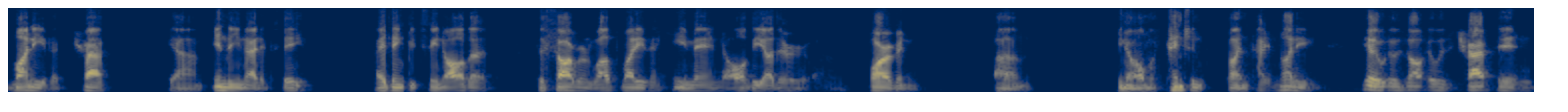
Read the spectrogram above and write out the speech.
money that's trapped um, in the United States. I think between all the the sovereign wealth money that came in, all the other uh, foreign, um, you know, almost pension fund type money, you know, it was all it was trapped in,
